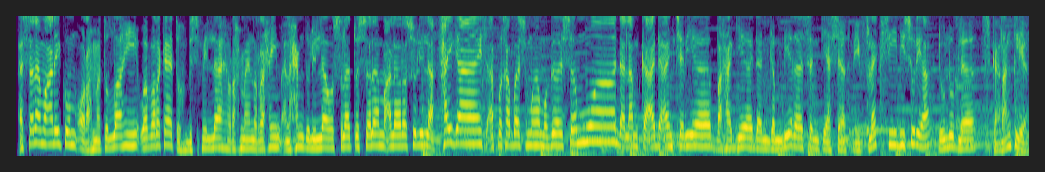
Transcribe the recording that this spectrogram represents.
Assalamualaikum warahmatullahi wabarakatuh. Bismillahirrahmanirrahim. Alhamdulillah wassalatu wassalamu ala Rasulillah. Hai guys, apa khabar semua? Moga semua dalam keadaan ceria, bahagia dan gembira sentiasa. Refleksi di Suria, dulu blur, sekarang clear.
